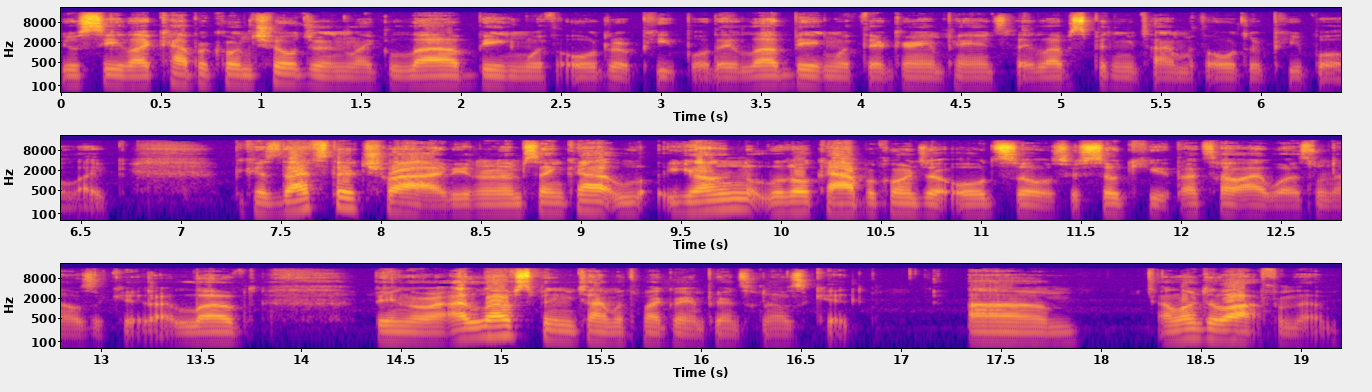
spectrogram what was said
you'll see like Capricorn children like love being with older people. They love being with their grandparents. They love spending time with older people. Like because that's their tribe. You know what I'm saying? young little Capricorns are old souls. They're so cute. That's how I was when I was a kid. I loved being around. I loved spending time with my grandparents when I was a kid. Um, I learned a lot from them.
